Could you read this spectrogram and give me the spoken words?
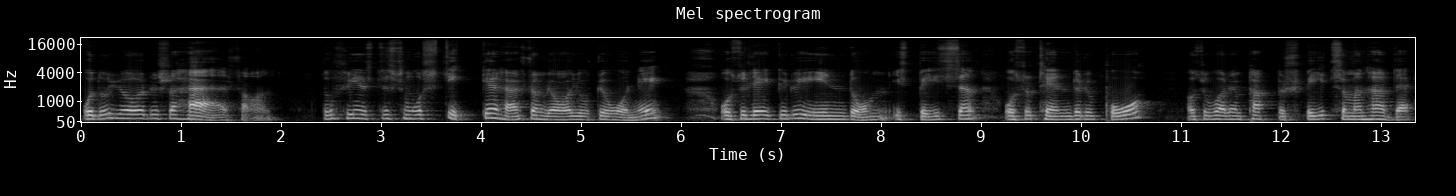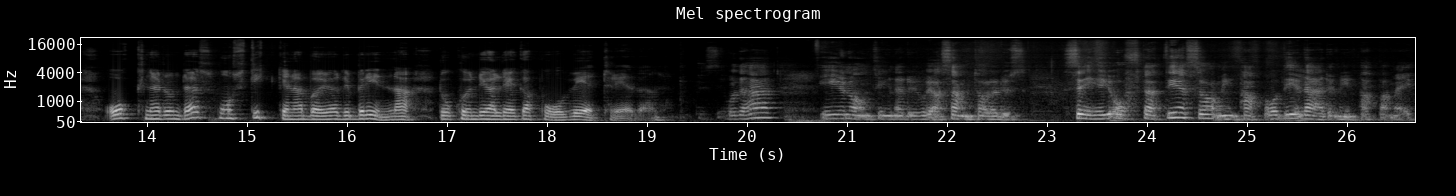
Och då gör du så här, sa han. Då finns det små stickor här som jag har gjort i ordning. Och så lägger du in dem i spisen och så tänder du på. Och så var det en pappersbit som man hade. Och när de där små stickorna började brinna då kunde jag lägga på vedträden. Och det här är ju någonting när du och jag samtalar. Du säger ju ofta att det sa min pappa och det lärde min pappa mig.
